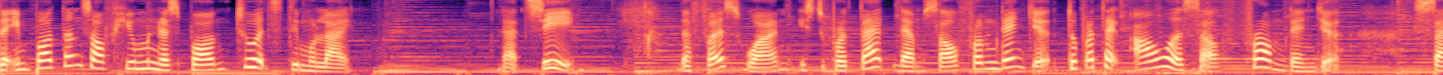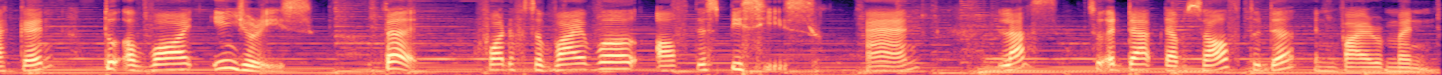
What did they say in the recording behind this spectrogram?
The importance of human response to its stimuli. Let's see. The first one is to protect themselves from danger, to protect ourselves from danger. Second, to avoid injuries. Third, for the survival of the species. And last, to adapt themselves to the environment.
